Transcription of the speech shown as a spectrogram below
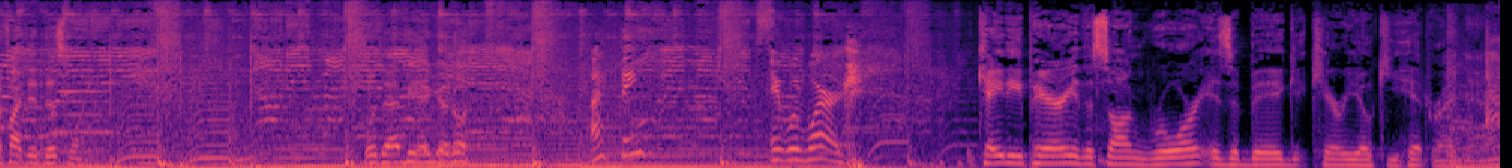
if I did this one? Would that be a good one? I think it would work. Katy Perry, the song Roar is a big karaoke hit right now.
